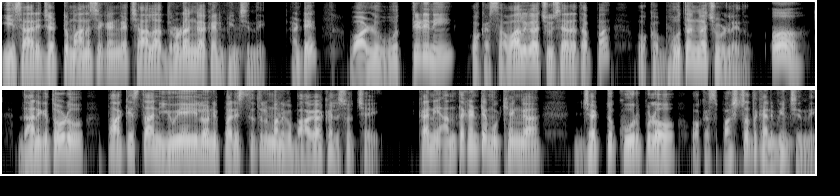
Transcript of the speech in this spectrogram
ఈసారి జట్టు మానసికంగా చాలా దృఢంగా కనిపించింది. అంటే వాళ్ళు ఒత్తిడిని ఒక సవాలుగా చూశారే తప్ప ఒక భూతంగా చూడలేదు. ఓ! దానికి తోడు పాకిస్తాన్ యూఏఈలోని పరిస్థితులు మనకు బాగా కలిసొచ్చాయి. కాని అంతకంటే ముఖ్యంగా జట్టు కూర్పులో ఒక స్పష్టత కనిపించింది.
